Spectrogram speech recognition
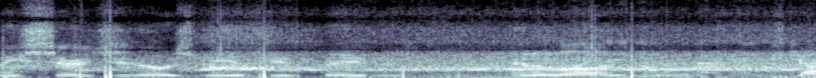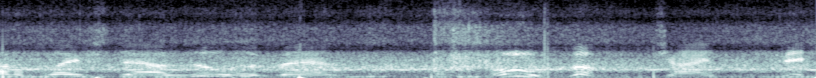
My surgeon owes me a few favors. And a law's man. He's got a place down Little Havana. Oh, look, giant fish.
